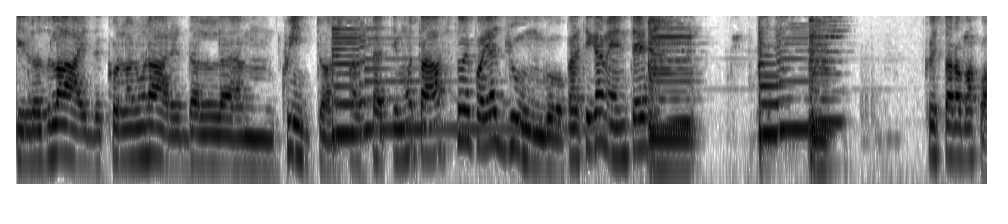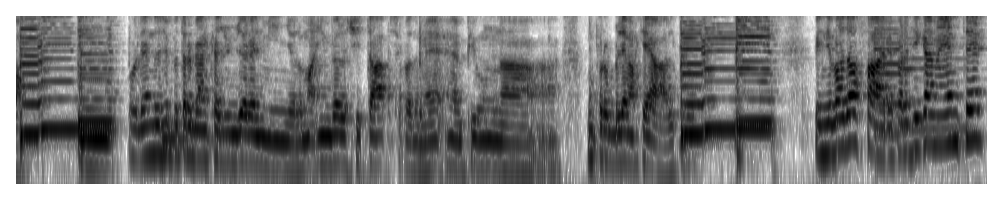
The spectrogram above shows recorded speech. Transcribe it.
Lo slide con l'anulare dal um, quinto al settimo tasto e poi aggiungo praticamente questa roba qua. Volendo si potrebbe anche aggiungere il mignolo ma in velocità secondo me è più una, un problema che altro. Quindi vado a fare praticamente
